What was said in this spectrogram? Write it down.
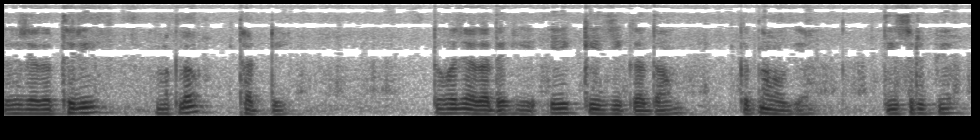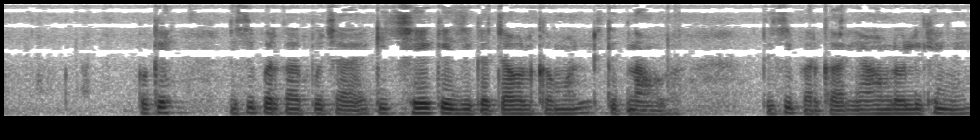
तो हो जाएगा थ्री मतलब थर्टी तो हो जाएगा, देखिए, एक के जी का दाम कितना हो गया? तीस रुपया ओके इसी प्रकार पूछा है कि छः के जी का चावल का मूल्य कितना होगा? तो इसी प्रकार यहाँ हम लोग लिखेंगे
